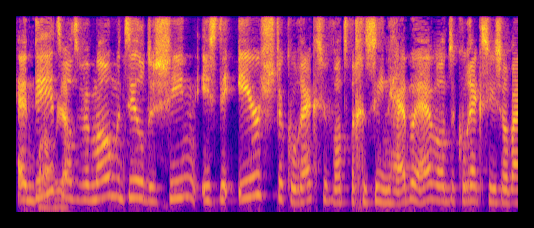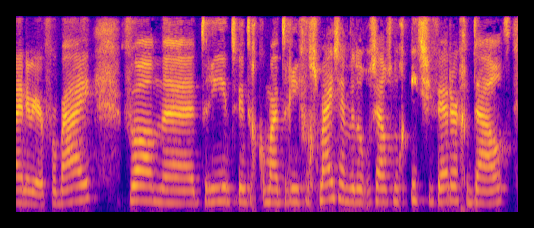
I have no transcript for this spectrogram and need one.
En dit wow, ja. wat we momenteel dus zien is de eerste correctie wat we gezien hebben. Hè, want de correctie is al bijna weer voorbij van uh, 23,3. Volgens mij zijn we nog, zelfs nog ietsje verder gedaald.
